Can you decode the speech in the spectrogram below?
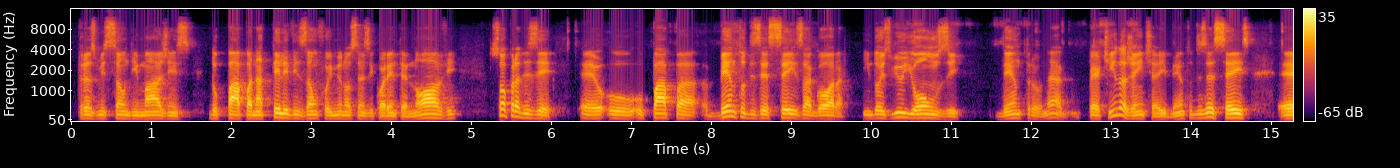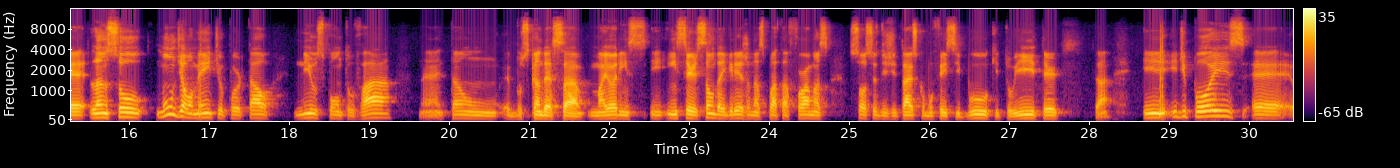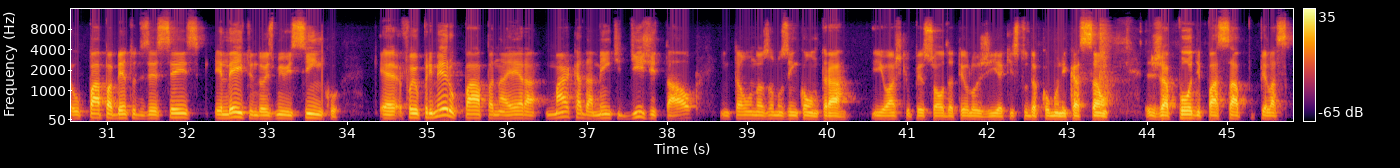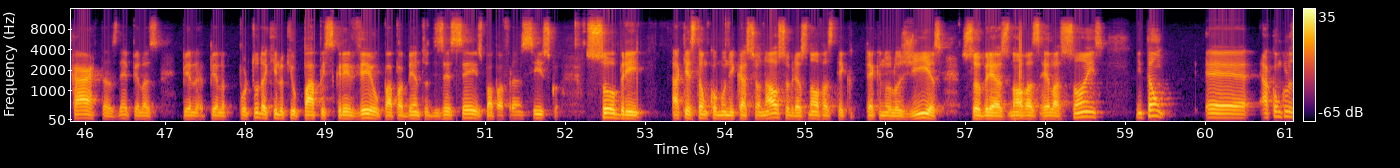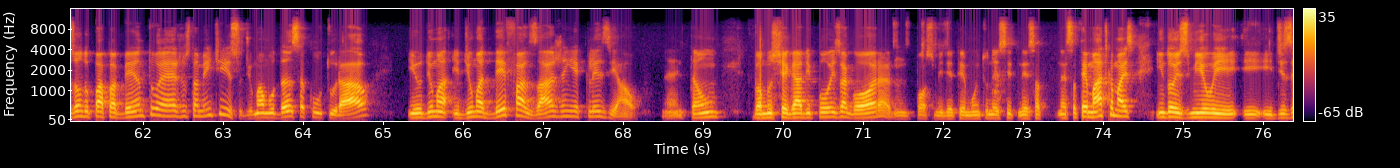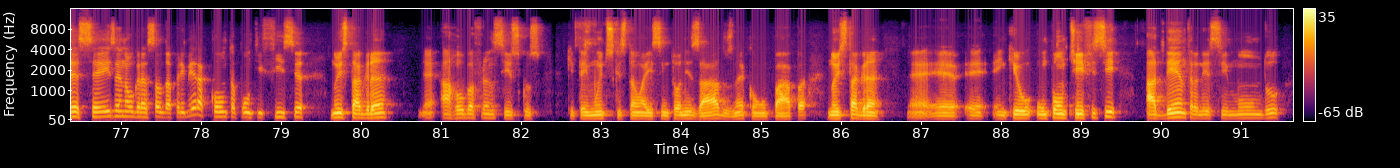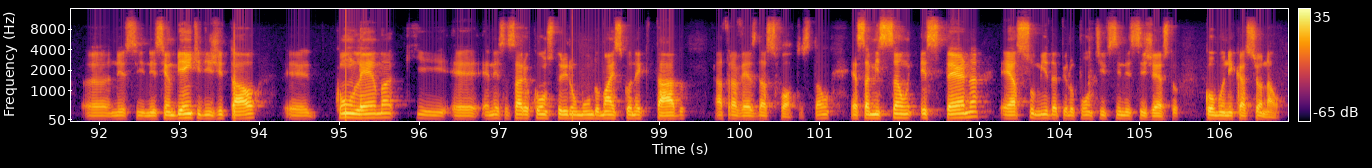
transmissão de imagens do Papa na televisão foi em 1949. Só para dizer, é, o, o Papa Bento XVI agora, em 2011, dentro, né, pertinho da gente aí, Bento XVI, é, lançou mundialmente o portal news.va, né, então buscando essa maior inserção da igreja nas plataformas sociodigitais como Facebook, Twitter, tá? E, e depois é, o Papa Bento XVI, eleito em 2005, é, foi o primeiro Papa na era marcadamente digital, então nós vamos encontrar e eu acho que o pessoal da teologia que estuda comunicação já pôde passar pelas cartas, né, pelas, pela, pela, por tudo aquilo que o Papa escreveu, o Papa Bento XVI, o Papa Francisco, sobre a questão comunicacional, sobre as novas te tecnologias, sobre as novas relações. Então, é, a conclusão do Papa Bento é justamente isso, de uma mudança cultural e de uma, e de uma defasagem eclesial. Né? Então, Vamos chegar depois agora, não posso me deter muito nesse, nessa, nessa temática, mas em 2016, a inauguração da primeira conta pontifícia no Instagram, né, franciscos, que tem muitos que estão aí sintonizados né, com o Papa no Instagram, é, é, é, em que um pontífice adentra nesse mundo, uh, nesse, nesse ambiente digital, é, com o lema que é, é necessário construir um mundo mais conectado através das fotos. Então, essa missão externa é assumida pelo pontífice nesse gesto comunicacional.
